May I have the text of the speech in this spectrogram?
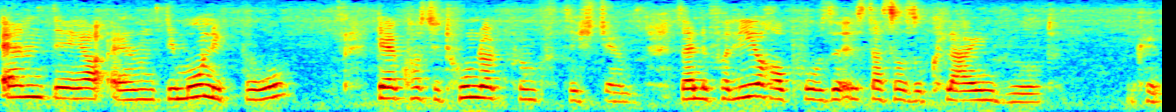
ähm, der ähm, Dämonikbo, der kostet 150 Gems. Seine Verliererpose ist, dass er so klein wird. Okay.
